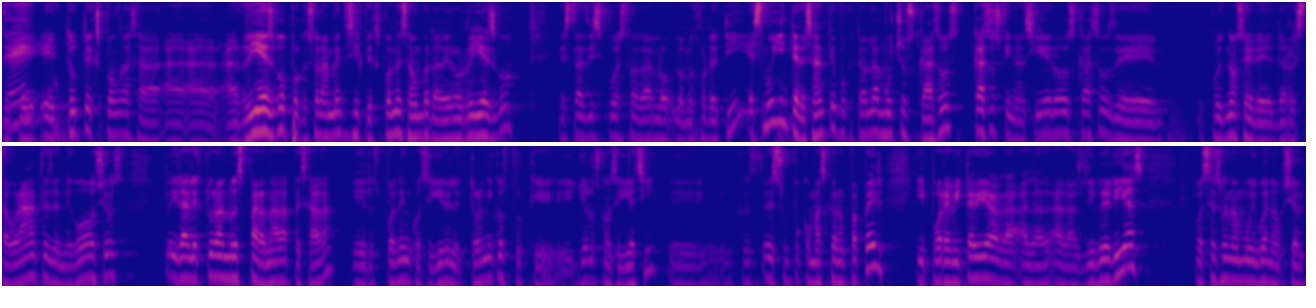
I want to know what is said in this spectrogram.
de que eh, tú te expongas a riesgo, porque solamente si te expones a un verdadero riesgo, estás dispuesto a dar lo, mejor de ti. Es muy interesante porque te habla muchos casos, casos financieros, casos de, pues no sé, de, restaurantes, de negocios. Y la lectura no es para nada pesada. Eh, los pueden conseguir electrónicos porque yo los conseguí así. Eh, es un poco más caro en papel y por evitar ir a, a las librerías, pues es una muy buena opción.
